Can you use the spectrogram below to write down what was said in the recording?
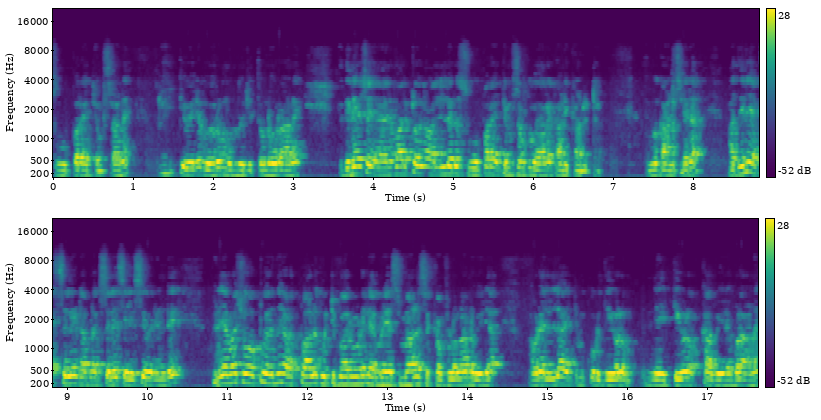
സൂപ്പർ ഐറ്റംസ് ആണ്. റേറ്റ് വരും വെറും മുന്നൂറ്റി തൊണ്ണൂറാണ് ഇതിനുശേഷം ഏനമാർക്കുള്ള നല്ലൊരു സൂപ്പർ ഐറ്റംസ് നമുക്ക് വേറെ കാണിക്കാൻ നമുക്ക് കാണിച്ചു തരാം. അതിൽ എക്സൽ ഡബിൾ എക്സൽ സൈസ് വരുന്നുണ്ട്. പിന്നെ നമ്മുടെ ഷോപ്പ് വരുന്നത് എടപ്പാൾ കുറ്റിപ്പാറോട് ലെമറേസ് മാൾ സെക്കൻഡ് ഫ്ലോറാണ് വരിക. അവിടെ എല്ലാ ഐറ്റം കുർത്തികളും നെറ്റുകളും ഒക്കെ അവൈലബിൾ ആണ്.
